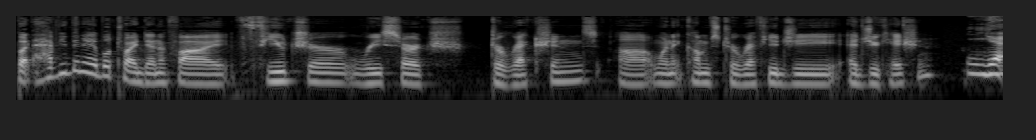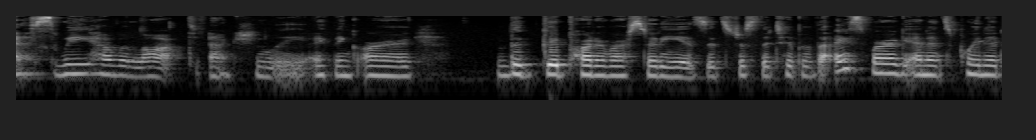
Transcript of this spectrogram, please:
but have you been able to identify future research directions uh, when it comes to refugee education? Yes, we have a lot actually. I think our the good part of our study is it's just the tip of the iceberg and it's pointed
